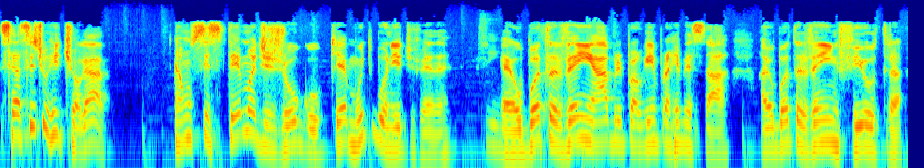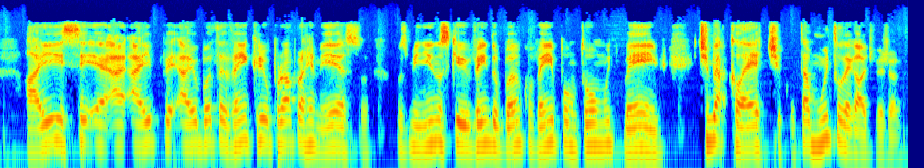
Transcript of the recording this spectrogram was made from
Você assiste o Hit jogar, é um sistema de jogo que é muito bonito de ver, né? É, o Butler vem e abre para alguém para arremessar. Aí o Butler vem e infiltra. Aí, se, é, aí, aí o Butler vem e cria o próprio arremesso. Os meninos que vêm do banco vêm e pontuam muito bem. Time atlético. Tá muito legal de ver jogar.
